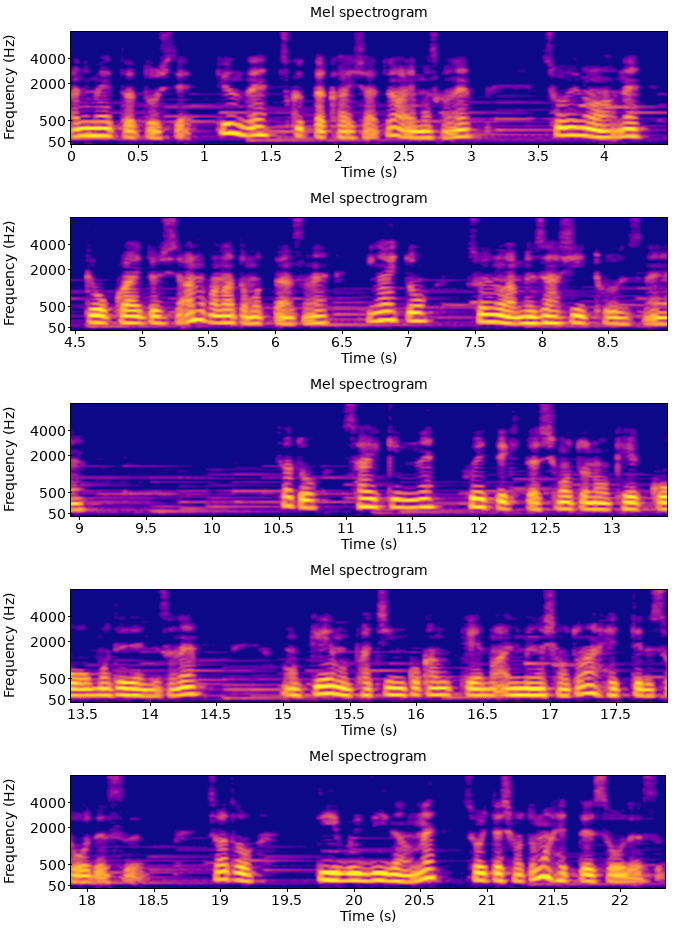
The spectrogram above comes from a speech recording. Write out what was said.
アニメーターとしてっていうのでね、作った会社っていうのがありますからね。そういうのはね、業界としてあるのかなと思ったんですね。意外とそういうのは珍しいってことですね。あと、最近ね、増えてきた仕事の傾向も出てるんですよね。ゲーム、パチンコ関係のアニメの仕事が減ってるそうです。それあと、DVD なのね、そういった仕事も減ってるそうです。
